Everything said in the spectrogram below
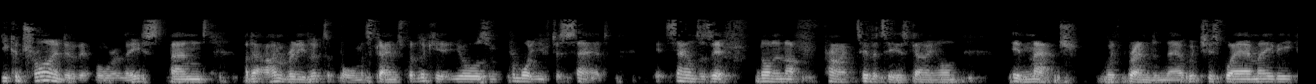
You can try and do a bit more at least. And I, I haven't really looked at Bournemouth's games, but looking at yours and from what you've just said, it sounds as if not enough proactivity is going on in match with Brendan there, which is where maybe,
